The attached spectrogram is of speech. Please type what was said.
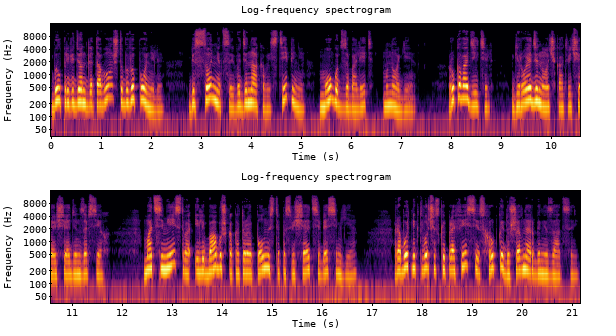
был приведен для того, чтобы вы поняли, Бессонницей в одинаковой степени могут заболеть многие. Руководитель, герой-одиночка, отвечающий один за всех, мать семейства или бабушка, которая полностью посвящает себя семье, работник творческой профессии с хрупкой душевной организацией,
